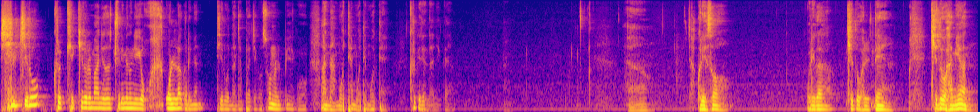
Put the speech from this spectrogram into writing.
실제로 그렇게 기도를 많이 해서 주님의 능력이 확 올라 그러면 뒤로 나자빠지고 손을 빼고 아 나 못해 못해 못해 그렇게 된다니까요. 아, 자 그래서 우리가 기도할 때 기도하면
